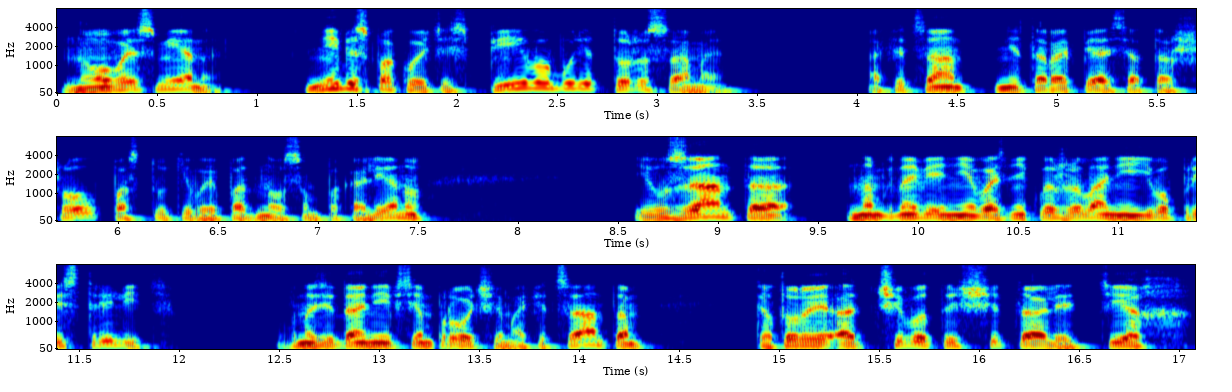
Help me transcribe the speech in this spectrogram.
Новая смена. Не беспокойтесь, пиво будет то же самое. Официант, не торопясь, отошел, постукивая под носом по колену, и у Занта на мгновение возникло желание его пристрелить, в назидании всем прочим официантам, которые от чего-то считали тех,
